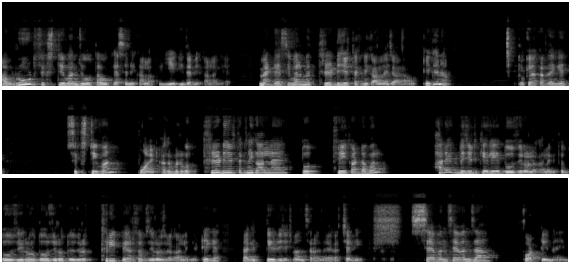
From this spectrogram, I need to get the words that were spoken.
अब रूट सिक्सटी वन जो होता है, वो कैसे निकाला? तो ये इधर निकाला गया। मैं डेसिमल में थ्री डिजिट तक निकालने जा रहा हूँ, ठीक है ना? तो क्या कर देंगे? सिक्सटी वन पॉइंट अगर मेरे को थ्री डिजिट तक निकालना है तो थ्री का डबल हर एक डिजिट के लिए दो ज़ीरो लगा लेंगे। तो दो ज़ीरो दो ज़ीरो दो zero three pair of zero लगा लेंगे, ठीक है? ताकि तीन डिजिट में आंसर आ जाएगा। चलिए। सेवन सेवन जा फोर्टी नाइन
